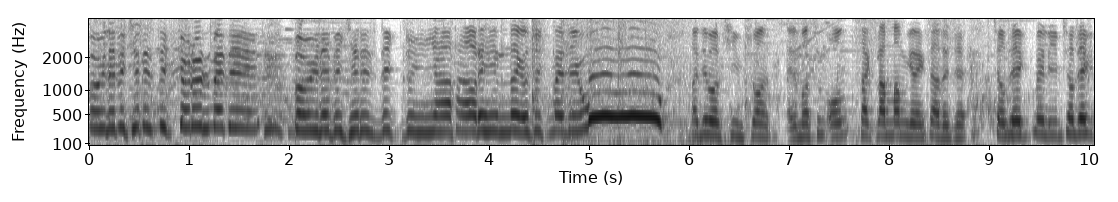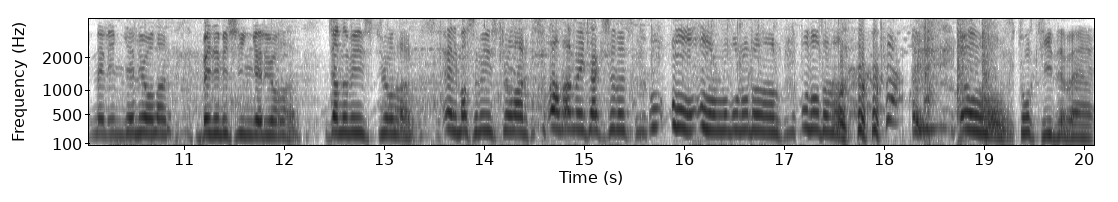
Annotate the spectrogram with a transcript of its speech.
Böyle bir kerizlik görülmedi. Böyle bir kerizlik dünya tarihinde gözükmedi. Uuu! Hadi bakayım şu an elmasım 10 saklanmam gerek sadece. Çalıya gitmeliyim çalıya gitmeliyim geliyorlar. Benim için geliyorlar. Canımı istiyorlar. Elmasımı istiyorlar. Alamayacaksınız. Bunu da al. Bunu da al. of çok iyiydi be.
